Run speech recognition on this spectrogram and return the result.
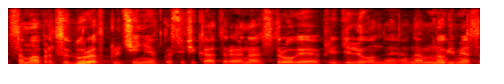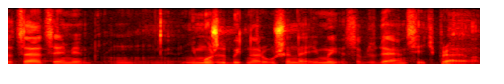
сама процедура включения в классификаторы, она строгая, определенная, она многими ассоциациями не может быть нарушена, и мы соблюдаем все эти правила.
